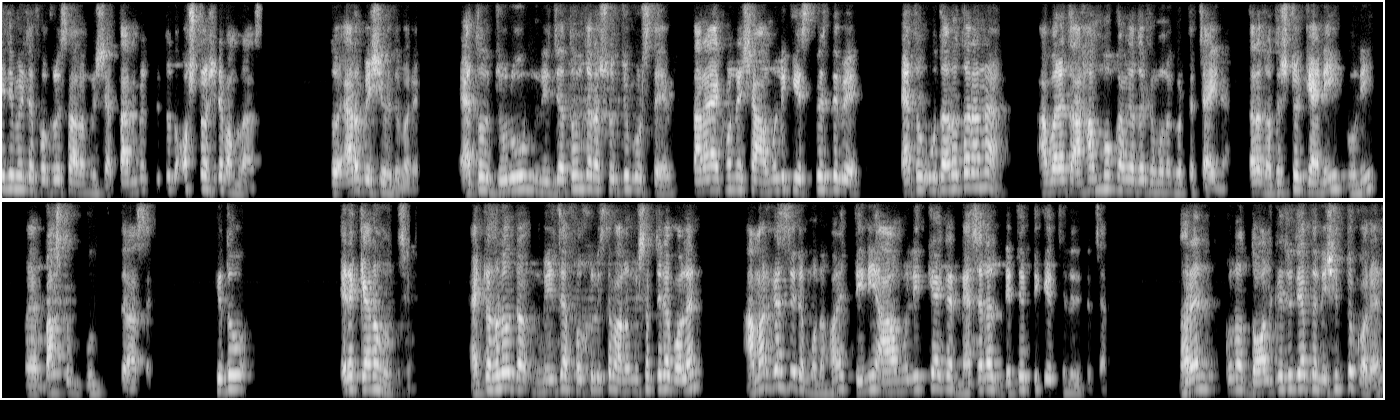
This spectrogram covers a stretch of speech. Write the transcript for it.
এই যে মির্জা ফখরুল ইসলাম আলমগীর সাহেব, তার বিরুদ্ধে অষ্টআশিটা মামলা আছে। তো আরও বেশি হতে পারে। এত জুলুম, নির্যাতন যারা সহ্য করছে, তারা এখন এসে আওয়ামী লীগকে স্পেস দেবে, এত উদারতারা না, আবার এত আহাম্মক আমি তাদেরকে মনে করতে চাই না। তারা যথেষ্ট জ্ঞানী, গুণী বাস্তব বুদ্ধিতে আছে। কিন্তু এটা কেন হচ্ছে? একটা হলো মির্জা ফখরুল ইসলাম, আলমগীর সাহেব যেটা বলেন আমার কাছে যেটা মনে হয়, তিনি আওয়ামী লীগকে একটা ন্যাচারাল ডেথের দিকে ঠেলে দিতে চান। ধরেন, কোন দলকে যদি আপনি নিষিদ্ধ করেন,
